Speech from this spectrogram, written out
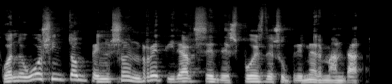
cuando Washington pensó en retirarse después de su primer mandato.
